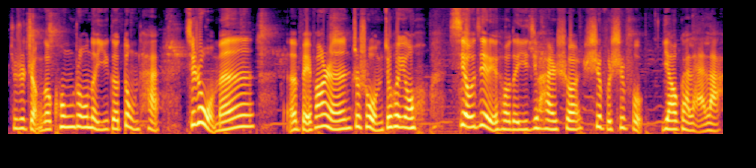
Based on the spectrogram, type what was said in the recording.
就是整个空中的一个动态。其实我们。呃，北方人这时候我们就会用《西游记》里头的一句话说：“师傅，师傅，妖怪来啦！”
